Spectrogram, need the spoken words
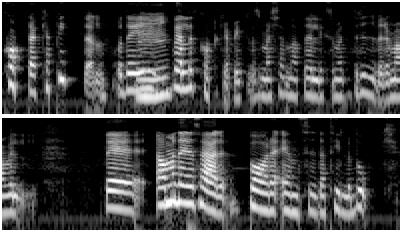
korta kapitel. Och det är Mm. väldigt korta kapitel som jag känner att det är liksom ett driv i det. Man vill det, ja men det är så här bara en sida till bok.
